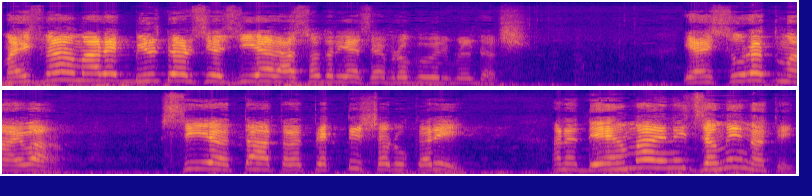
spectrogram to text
મહેશભાઈ, અમારે એક બિલ્ડર છે જીઆર આસોદરિયા સાહેબ, રઘુવીર બિલ્ડર્સ એ અહીં સુરતમાં આવ્યા. સી હતા, તરત પ્રેક્ટિસ શરૂ કરી અને દેહમાં એની જમીન હતી.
